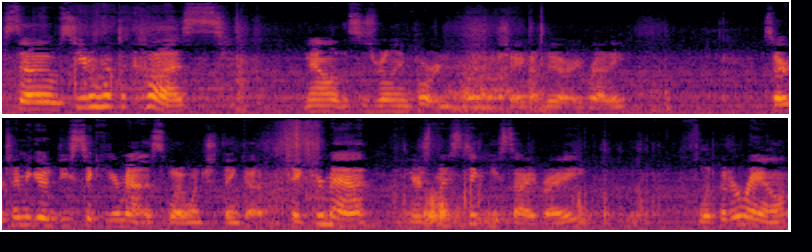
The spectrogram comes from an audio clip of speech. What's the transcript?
So, so you don't have to cuss. Now, this is really important. Let me show you how to do it. Are you ready? So every time you go to de-sticky your mat, this is what I want you to think of. Take your mat. Here's my sticky side, right? Flip it around.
